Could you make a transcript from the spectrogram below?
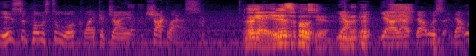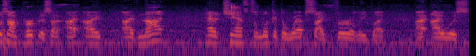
is supposed to look like a giant shot glass. Okay, it is supposed to. Yeah, it, yeah, that, that was that was on purpose. I, I, I I've not had a chance to look at the website thoroughly, but I, I was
